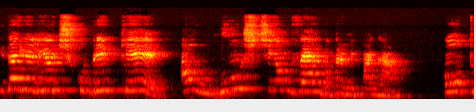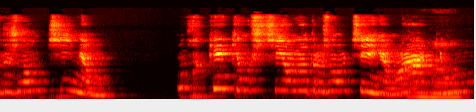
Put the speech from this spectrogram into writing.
E daí ali eu descobri que alguns tinham verba para me pagar outros não tinham. Por que, que uns tinham e outros não tinham? Ah, uhum. que um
